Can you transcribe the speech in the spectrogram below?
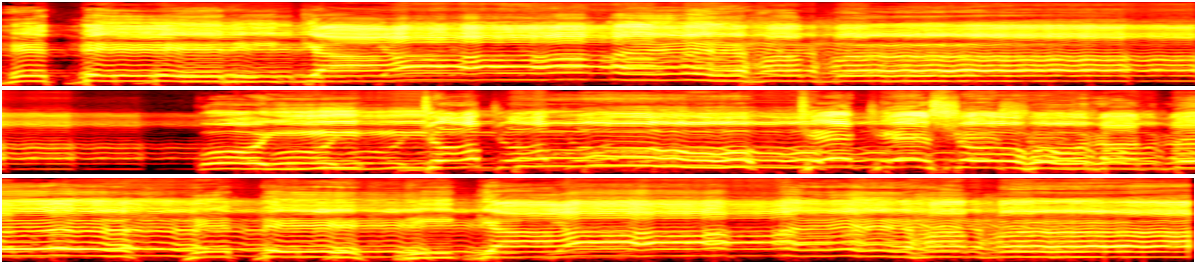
ہے تیری کیا اے حق کوئی جو پوچھے کہ شہرت ہے تیری کیا اے حق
